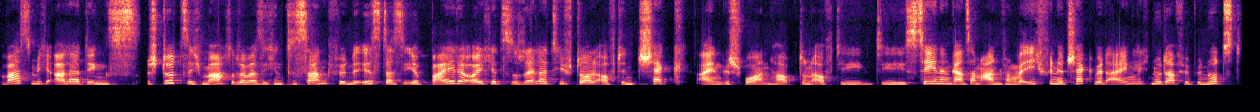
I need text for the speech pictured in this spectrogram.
Was mich allerdings stutzig macht oder was ich interessant finde, ist, dass ihr beide euch jetzt so relativ doll auf den Check eingeschworen habt und auf die, die Szenen ganz am Anfang, weil ich finde, Check wird eigentlich nur dafür benutzt,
